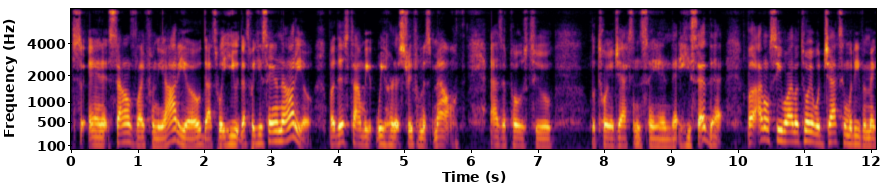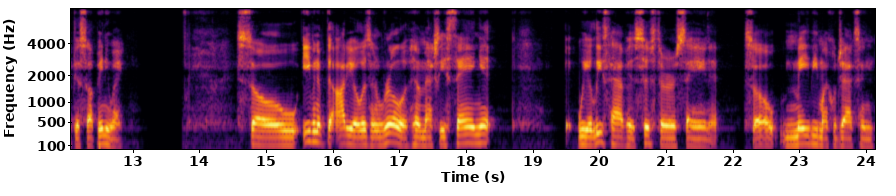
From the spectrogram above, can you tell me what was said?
So, and it sounds like from the audio, that's what he that's what he's saying in the audio. But this time we, we heard it straight from his mouth, as opposed to Latoya Jackson saying that he said that. But I don't see why Latoya Jackson would even make this up anyway. So even if the audio isn't real of him actually saying it, we at least have his sister saying it. So maybe Michael Jackson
